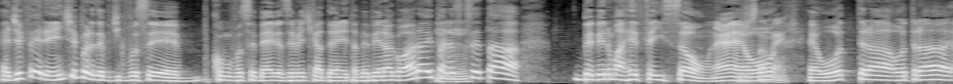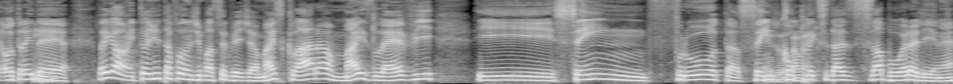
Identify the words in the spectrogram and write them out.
É diferente, por exemplo, de que você, como você bebe a cerveja que a Dani tá bebendo agora, e parece que você tá bebendo uma refeição, né? É, o- é outra, outra, outra ideia. Legal, então a gente tá falando de uma cerveja mais clara, mais leve e sem frutas, sem Sim, complexidade de sabor ali, né?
